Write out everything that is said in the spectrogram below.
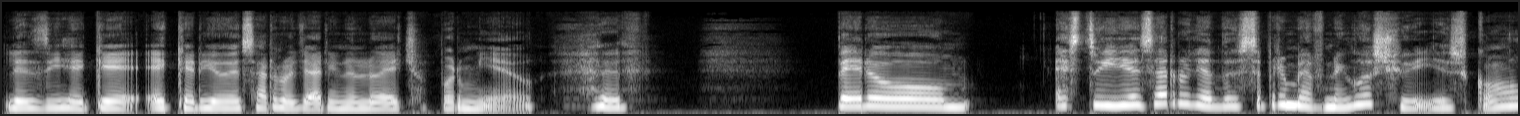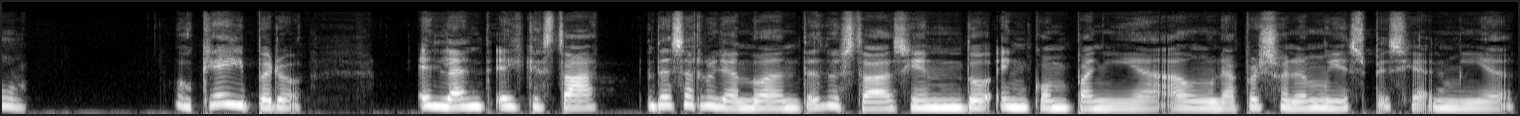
les dije que he querido desarrollar y no lo he hecho por miedo. pero estoy desarrollando este primer negocio y es como, ok, pero el, el que estaba desarrollando antes lo estaba haciendo en compañía a una persona muy especial mía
